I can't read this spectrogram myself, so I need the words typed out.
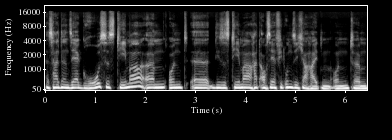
das ist halt ein sehr großes Thema ähm, und äh, dieses Thema hat auch sehr viel Unsicherheiten und ähm,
